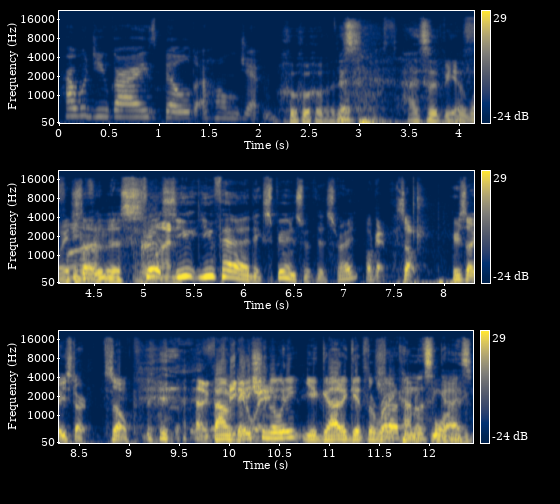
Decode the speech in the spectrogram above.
How would you guys build a home gym? Ooh, this, this would be a Been waiting fun for this. Chris, one. you you've had experience with this, right? Okay, so here's how you start. So Take it away. foundationally, you got to get the Shut right kind of listen, flooring. guys.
